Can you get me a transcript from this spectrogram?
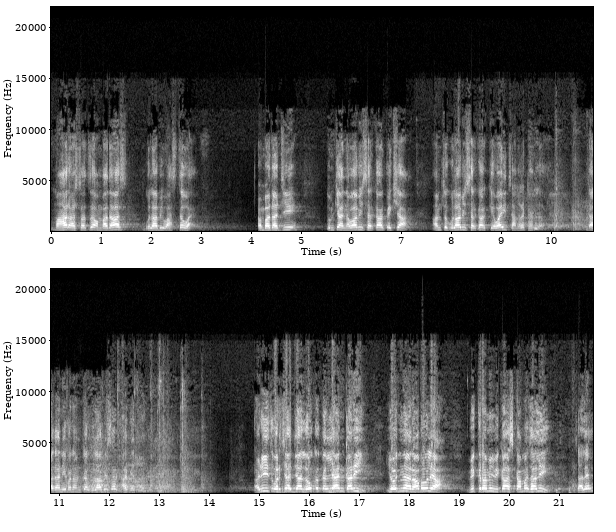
महाराष्ट्राचं अंबादास गुलाबी वास्तव आहे. अंबादासजी तुमच्या नवाबी सरकारपेक्षा आमचं गुलाबी सरकार केव्हाही चांगलं ठरलं. दादानी पण आमच्या गुलाबी सरकार घेतलं. अडीच वर्षात ज्या लोककल्याणकारी योजना राबवल्या विक्रमी विकास कामं झाली. चालेल?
